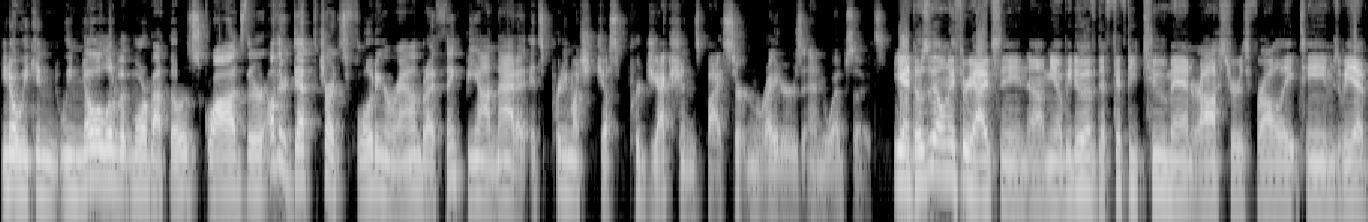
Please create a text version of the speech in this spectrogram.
you know, we can we know a little bit more about those squads. There are other depth charts floating around, but I think beyond that, it's pretty much just projections by certain writers and websites. Yeah, those are the only three I've seen. Um, you know, we do have the 52 man rosters for all eight teams. We have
